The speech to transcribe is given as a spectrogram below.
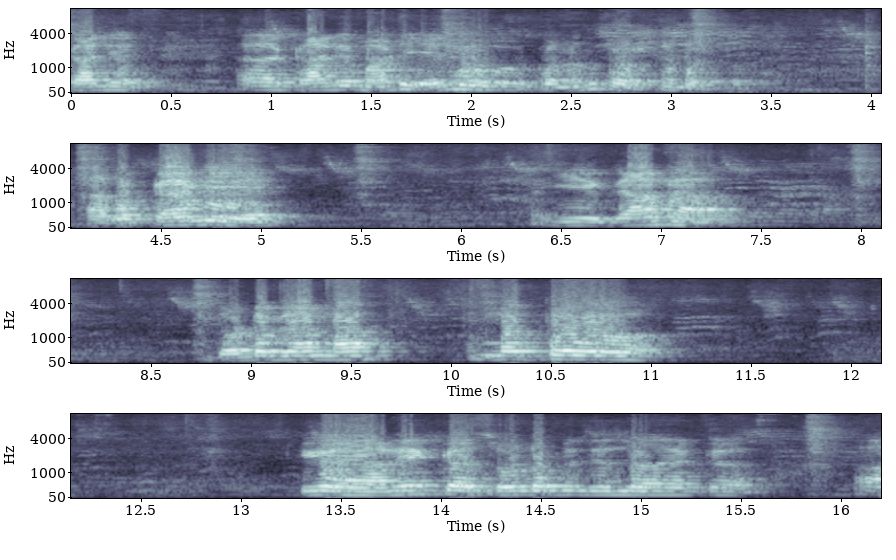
ಖಾಲಿ ಖಾಲಿ ಮಾಡಿ ಎಲ್ಲಿ ಹೋಗ್ಬೇಕು ಅನ್ನೋದು ಪ್ರಶ್ನೆ ಬರ್ತದೆ ಅದಕ್ಕಾಗಿ ಈ ಗ್ರಾಮ ದೊಡ್ಡ ಗ್ರಾಮ ಮತ್ತು ಈಗ ಅನೇಕ ಸೌಲಭ್ಯದಿಂದ ಅನೇಕ ಆ,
